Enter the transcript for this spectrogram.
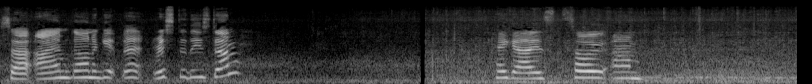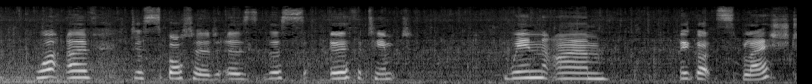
So I'm gonna get the rest of these done. Hey guys, so um, what I've just spotted is this earth attempt when um, it got splashed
